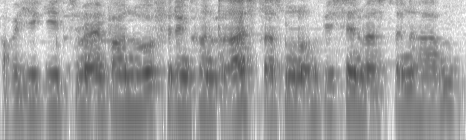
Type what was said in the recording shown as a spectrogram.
Aber hier geht es mir einfach nur für den Kontrast, dass wir noch ein bisschen was drin haben.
